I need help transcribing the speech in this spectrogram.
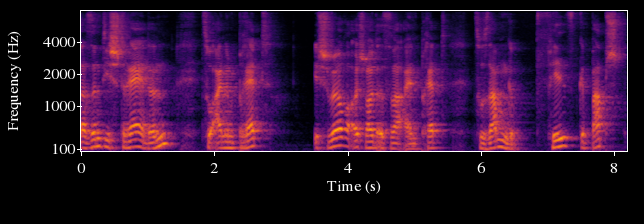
Da sind die Strähnen zu einem Brett. Ich schwöre euch Leute, es war ein Brett zusammengefilzt, gebapscht.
